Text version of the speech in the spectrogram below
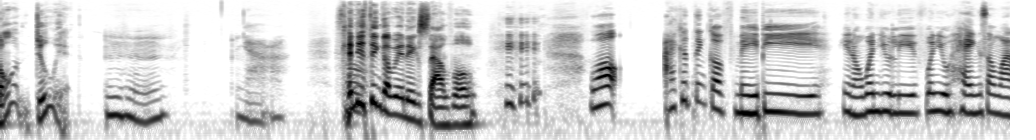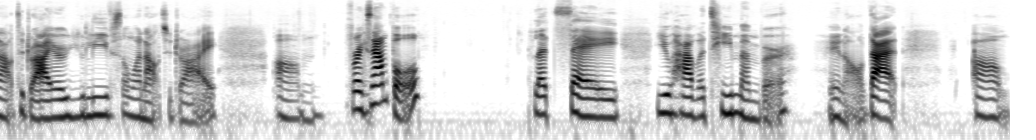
don't do it. yeah Can you So- think of an example? Well, I could think of maybe, you know, when you leave, when you hang someone out to dry or you leave someone out to dry. Um, for example, let's say you have a team member, you know, that um,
